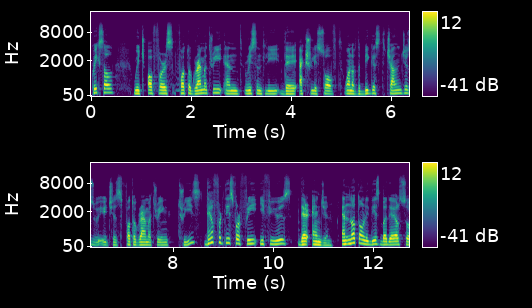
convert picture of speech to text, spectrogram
Quixel, which offers photogrammetry. And recently, they actually solved one of the biggest challenges, which is photogrammetrying trees. They offer this for free if you use their engine. And not only this, but they also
